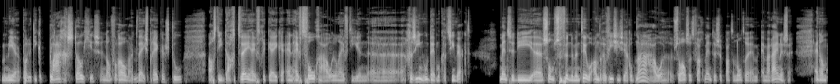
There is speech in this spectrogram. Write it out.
Maar meer politieke plaagstootjes. En dan vooral naar twee sprekers toe. Als die dag twee heeft gekeken en heeft volgehouden, dan heeft hij een, eh, gezien hoe democratie werkt mensen die uh, soms fundamenteel andere visies erop nahouden, zoals het fragment tussen Paternotte en, en Marijnissen. En dan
